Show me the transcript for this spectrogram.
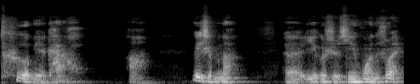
特别看好啊，为什么呢？呃，一个是新换的帅，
